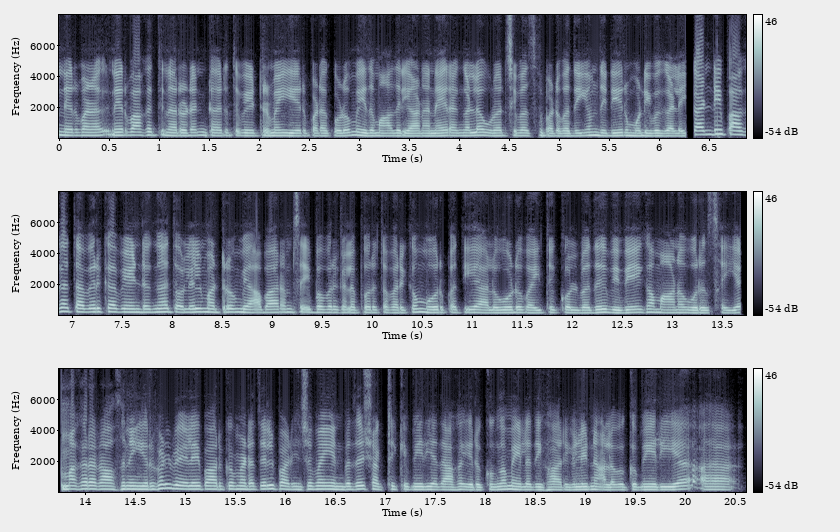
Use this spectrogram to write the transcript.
நிர்வாகத்தினருடன் கருத்து வேற்றுமை ஏற்படக்கூடும். இது மாதிரியான நேரங்களில் உணர்ச்சி வசப்படுவதையும் திடீர் முடிவுகளை கண்டிப்பாக தவிர்க்க வேண்டுங்க. தொழில் மற்றும் வியாபாரம் செய்பவர்களை பொறுத்த வரைக்கும் உற்பத்தியை அளவோடு வைத்துக் கொள்வது விவேகமான ஒரு செயல். மகர ராசினியர்கள் வேலை பார்க்கும் இடத்தில் பணிச்சுமை என்பது சக்திக்கு மீறியதாக இருக்குங்க. மேலதிகாரிகளின் அளவுக்கு மீறிய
